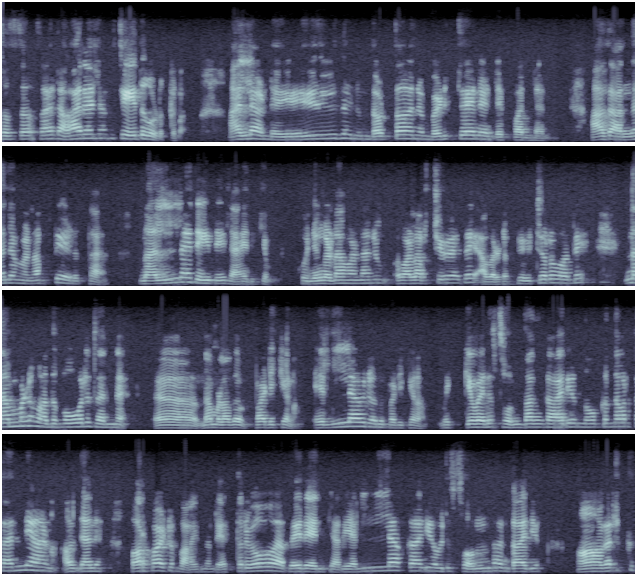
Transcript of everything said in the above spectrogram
സിസ്റ്റേഴ്സ് ആയാലും ആരായാലും അത് ചെയ്തു കൊടുക്കണം. അല്ലാണ്ട് ഏതിനും തൊട്ടതിനും വെടിച്ചതിനും ഡിപ്പെൻഡൻ അത് അങ്ങനെ വളർത്തിയെടുത്താൽ നല്ല രീതിയിലായിരിക്കും. കുഞ്ഞുങ്ങളുടെ വളരും വളർച്ചയും അതെ അവരുടെ ഫ്യൂച്ചറും അതെ. നമ്മളും അതുപോലെ തന്നെ നമ്മളത് പഠിക്കണം. എല്ലാവരും അത് പഠിക്കണം. മിക്കവരും സ്വന്തം കാര്യം നോക്കുന്നവർ തന്നെയാണ്. അത് ഞാൻ ഉറപ്പായിട്ടും പറയുന്നുണ്ട്. എത്രയോ പേരെ എനിക്കറിയാം. എല്ലാ കാര്യവും അവർ സ്വന്തം കാര്യം അവർക്ക്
